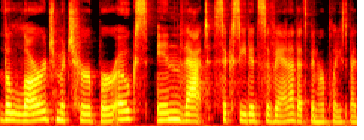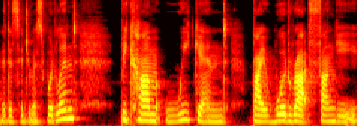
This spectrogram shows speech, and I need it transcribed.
the large mature bur oaks in that succeeded savanna that's been replaced by the deciduous woodland become weakened by wood rot fungi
